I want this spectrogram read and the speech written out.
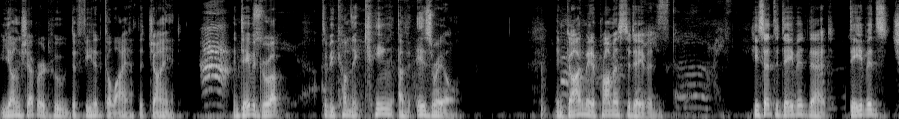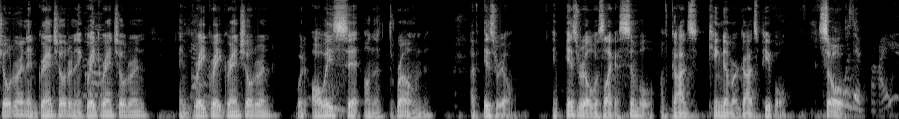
young shepherd who defeated Goliath, the giant. And David grew up to become the king of Israel. And God made a promise to David. He said to David that David's children and grandchildren and great grandchildren and great great grandchildren would always sit on the throne of Israel and Israel was like a symbol of God's kingdom or God's people. So, Was it fire?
